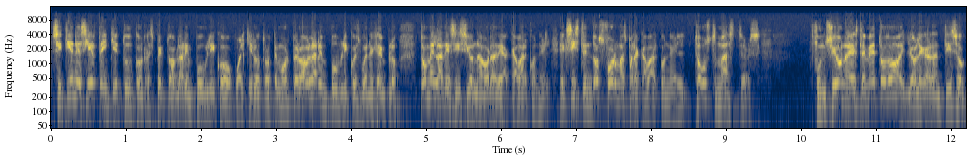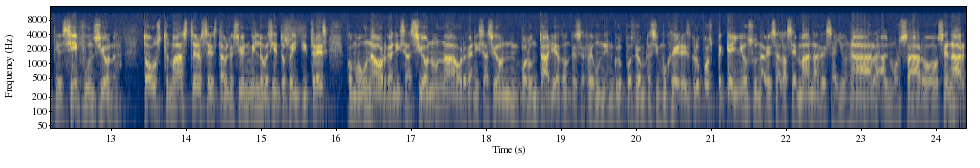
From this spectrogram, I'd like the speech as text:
Si tiene cierta inquietud con respecto a hablar en público o cualquier otro temor, pero hablar en público es buen ejemplo, tome la decisión ahora de acabar con él. Existen dos formas para acabar con él. Toastmasters. ¿Funciona este método? Yo le garantizo que sí funciona. Toastmasters se estableció en 1923 como una organización, una organización voluntaria donde se reúnen grupos de hombres y mujeres, grupos pequeños una vez a la semana, desayunar, almorzar o cenar,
